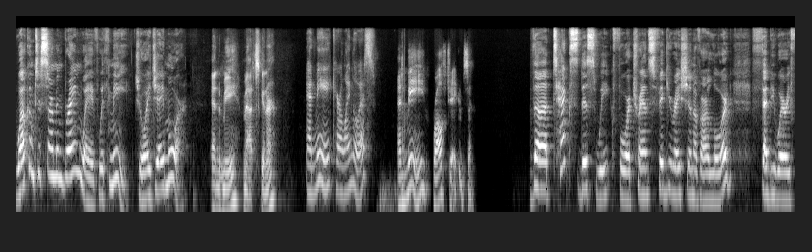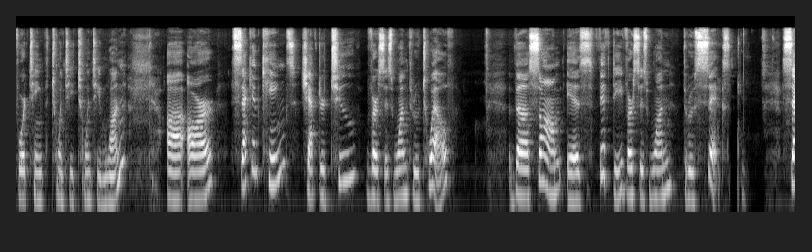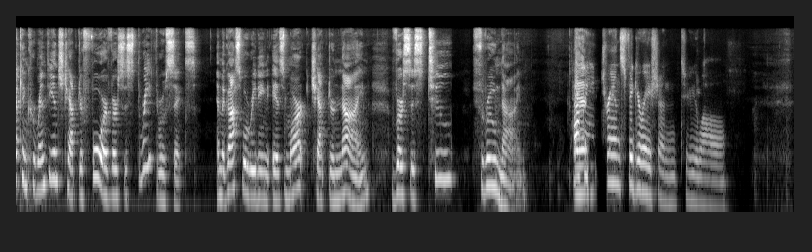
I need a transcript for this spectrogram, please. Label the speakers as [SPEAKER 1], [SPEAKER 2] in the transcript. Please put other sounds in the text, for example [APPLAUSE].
[SPEAKER 1] Welcome to Sermon Brainwave with me, Joy J. Moore.
[SPEAKER 2] And me, Matt Skinner.
[SPEAKER 3] And me, Karoline Lewis.
[SPEAKER 4] And me, Rolf Jacobson.
[SPEAKER 1] The text this week for Transfiguration of our Lord, February 14th, 2021, uh, are 2 Kings chapter 2, verses 1 through 12. The psalm is 50, verses 1 through 6. Second Corinthians chapter 4 verses 3 through 6. And the gospel reading is Mark chapter 9 verses 2 through 9.
[SPEAKER 3] Happy
[SPEAKER 1] And-
[SPEAKER 3] transfiguration to you all.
